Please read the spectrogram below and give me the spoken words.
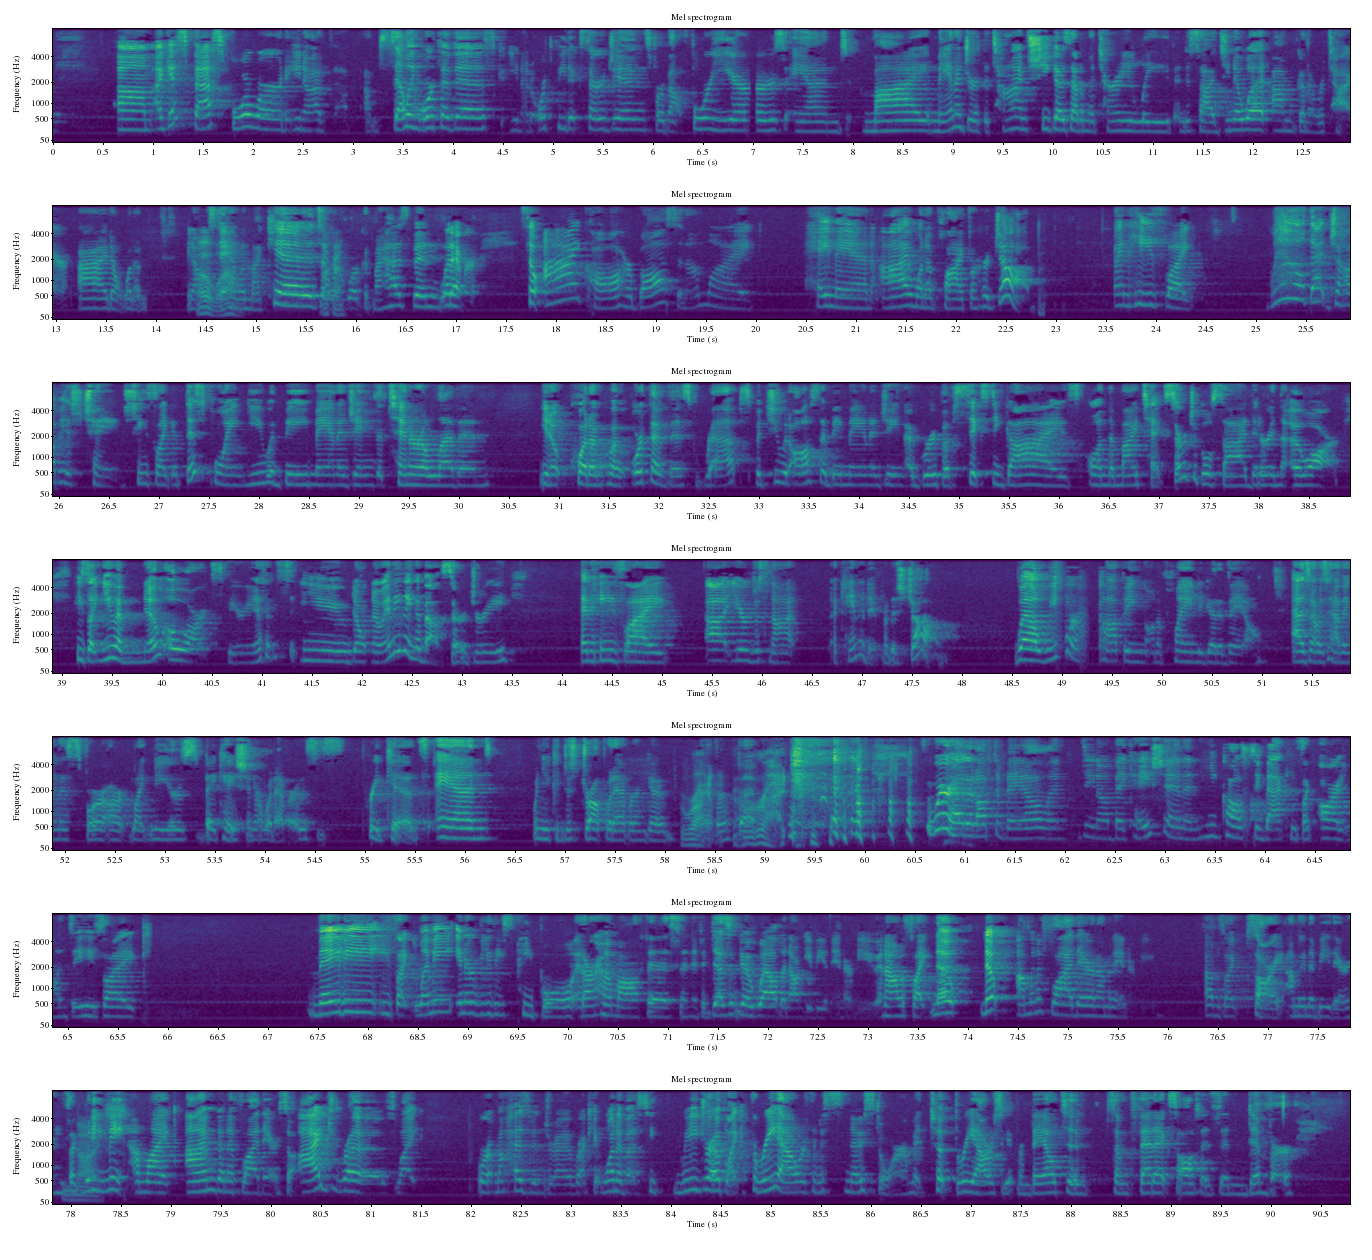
um, I guess fast forward, you know, I've, I'm selling Orthovisc, you know, to orthopedic surgeons for about four years. And my manager at the time, she goes out of maternity leave and decides, you know what, I'm going to retire. I don't want to, you know, I'm Oh, stay wow. home with my kids. I want to work with my husband, whatever. So I call her boss and I'm like, hey man, I want to apply for her job. And he's like, well, that job has changed. He's like, at this point, you would be managing the 10 or 11, you know, quote unquote orthovisc reps, but you would also be managing a group of 60 guys on the Mitek surgical side that are in the OR. He's like, you have no OR experience. You don't know anything about surgery. And he's like, uh, you're just not a candidate for this job. Well, we were hopping on a plane to go to Vail as I was having this for our like New Year's vacation or whatever. This is pre kids, and when you can just drop whatever and go right, wherever. But- right. so we're headed off to Vail and you know vacation, and he calls me back. He's like, "All right, Lindsey." He's like, "Maybe." He's like, "Let me interview these people at our home office, and if it doesn't go well, then I'll give you an interview." And I was like, "Nope, nope. I'm going to fly there and I'm going to interview." I was like, "Sorry, I'm going to be there." He's like, "What do you mean?" I'm like, "I'm going to fly there." So I drove like. Or my husband drove. I can't. One of us. He, we drove like three hours in a snowstorm. It took three hours to get from Vail to some FedEx office in Denver.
